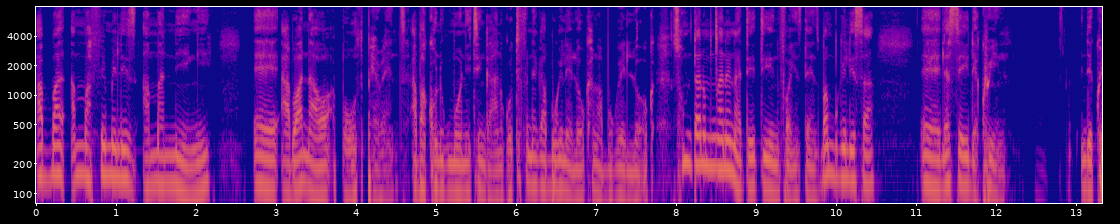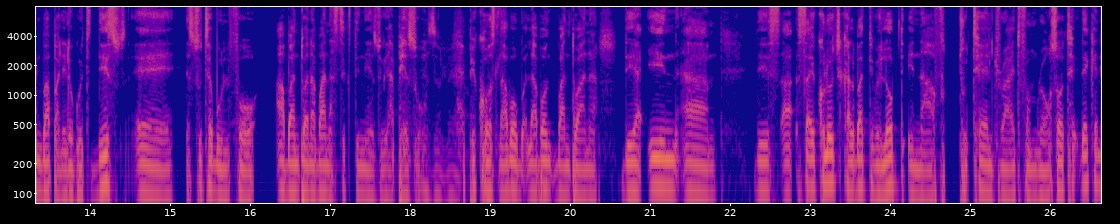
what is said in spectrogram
ama, ama families amaningi eh abanawo both parents abakhona ukumonitor ingane ukuthi kufuneka abukele lokho angabukeli lokho so umntana omncane na 13 for instance bambukelisa eh let's say the queen. The queen babhalele ukuthi this eh is suitable for abantwana abana 16 years uyaphezulu because labo labo bantwana they are in um this uh, psychological but developed enough to tell right from wrong. So t- they can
